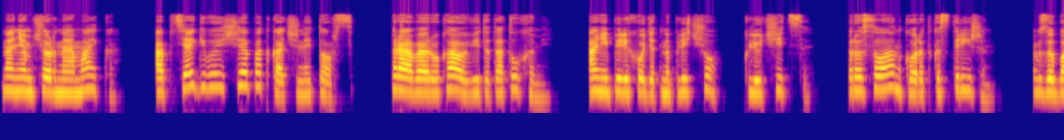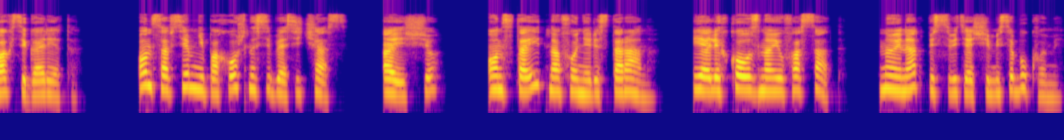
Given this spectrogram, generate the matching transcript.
На нем черная майка, обтягивающая подкачанный торс. Правая рука увита татухами. Они переходят на плечо, ключицы. Руслан коротко стрижен. В зубах сигарета. Он совсем не похож на себя сейчас. А еще он стоит на фоне ресторана. Я легко узнаю фасад, но и надпись светящимися буквами,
